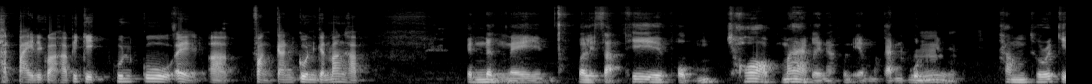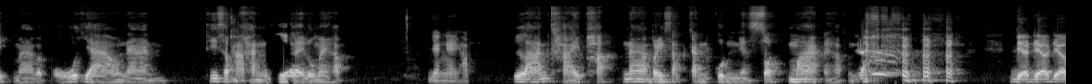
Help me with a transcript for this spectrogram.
ถัดไปดีกว่าครับพี่กิ๊กหุ้นกู้ เอ้ยฝั่งการกุลกันบ้างครับ เป็นหนึ่งในบริษัทที่ผมชอบมากเลยนะ คุณเอ็มกันกุลทำธุรกิจมาแบบโอ้ยาวนานที่สำคัญคืออะไรรู้ไหมครับยังไงครับ ร้านขายผักหน้าบริษัทกันกุลเนี่ยสดมากนะครับคุณเดี๋ยวเดี๋ยวเดี๋ยว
